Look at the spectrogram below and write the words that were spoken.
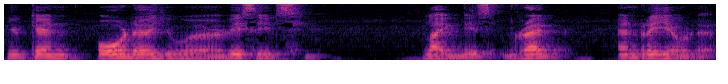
You can order your visits like this drag and reorder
